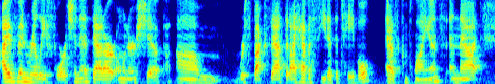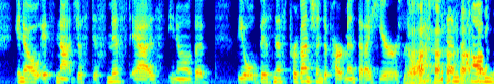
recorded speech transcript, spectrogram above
i've been really fortunate that our ownership um, respects that that I have a seat at the table as compliance and that you know it's not just dismissed as you know the the old business prevention department that I hear so often. um, you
